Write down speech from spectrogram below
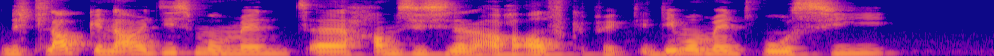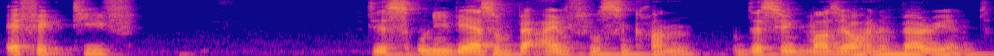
Und ich glaube, genau in diesem Moment äh, haben sie sie dann auch aufgepickt. In dem Moment, wo sie effektiv das Universum beeinflussen kann. Und deswegen war sie auch eine Variant.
